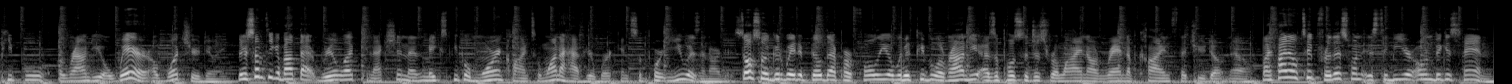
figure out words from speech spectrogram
people around you aware of what you're doing. There's something about that real life connection that makes people more inclined to want to have your work and support you as an artist. It's also a good way to build that portfolio with people around you as opposed to just relying on random clients that you don't know. My final tip for this one is to be your own biggest fan.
